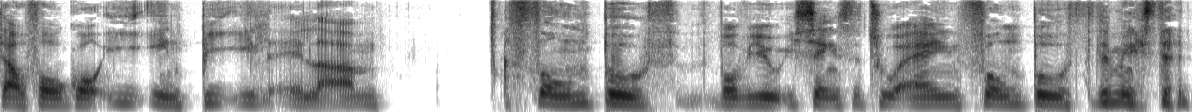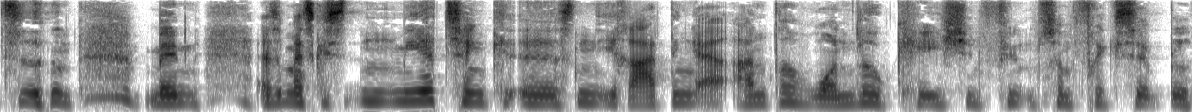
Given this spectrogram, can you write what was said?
der jo foregår i en bil, eller um, phone booth, hvor vi jo i sagens natur er i en phone booth det meste af tiden. Men altså, man skal mere tænke uh, sådan i retning af andre one-location film, som for eksempel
